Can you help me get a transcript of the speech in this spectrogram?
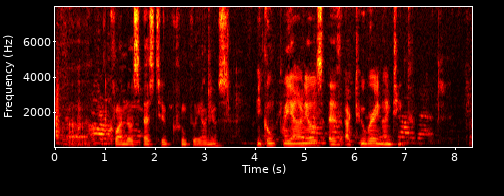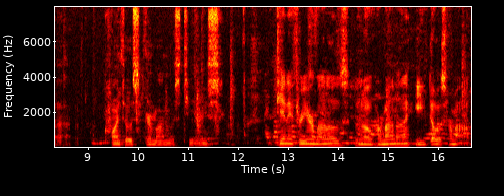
Uh, ¿Cuándo es tu cumpleaños? Mi cumpleaños es octubre 19th. Uh, ¿Cuántos hermanos tienes? Tiene tres hermanos, una hermana y dos hermanos.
